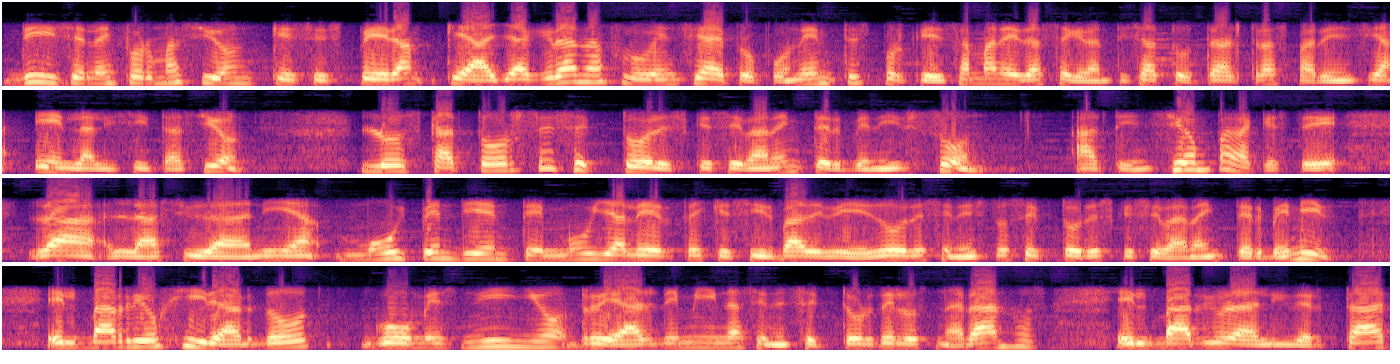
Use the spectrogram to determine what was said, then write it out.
Dice la información que se espera que haya gran afluencia de proponentes porque de esa manera se garantiza total transparencia en la licitación. Los 14 sectores que se van a intervenir son atención para que esté la, la, ciudadanía muy pendiente, muy alerta y que sirva de veedores en estos sectores que se van a intervenir. El barrio Girardot, Gómez Niño, Real de Minas en el sector de Los Naranjos, el barrio La Libertad,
